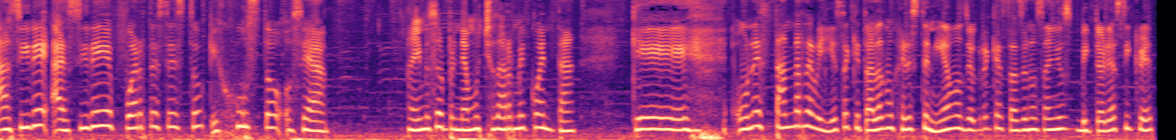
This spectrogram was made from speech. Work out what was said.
así de, así de fuerte es esto que justo, o sea, a mí me sorprendía mucho darme cuenta que un estándar de belleza que todas las mujeres teníamos, yo creo que hasta hace unos años Victoria's Secret,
